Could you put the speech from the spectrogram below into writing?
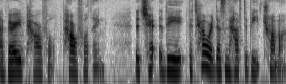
a very powerful, powerful thing. The, the, the tower doesn't have to be trauma.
